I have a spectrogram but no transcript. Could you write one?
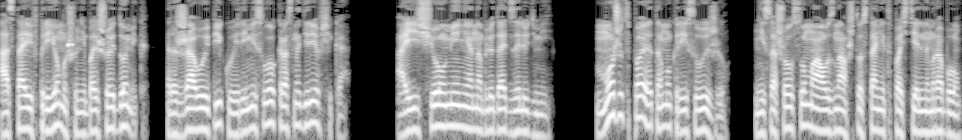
оставив приемышу небольшой домик, ржавую пику и ремесло краснодеревщика. А еще умение наблюдать за людьми. Может, поэтому Крис выжил. Не сошел с ума, узнав, что станет постельным рабом.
